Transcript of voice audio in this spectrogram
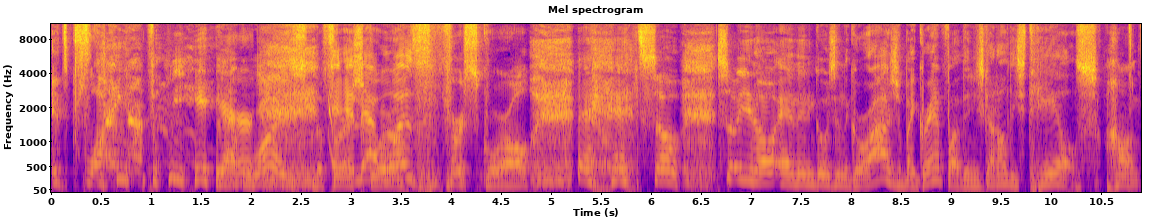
it's flying up in the air. That was the first. And squirrel. that was the first squirrel. And so so you know, and then he goes in the garage of my grandfather, and he's got all these tails hung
